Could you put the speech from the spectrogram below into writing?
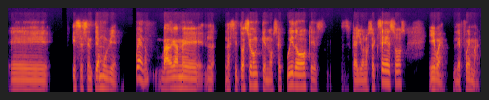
eh, y se sentía muy bien. Bueno, válgame la, situación que no se cuidó, que cayó en los excesos y bueno, le fue mal.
